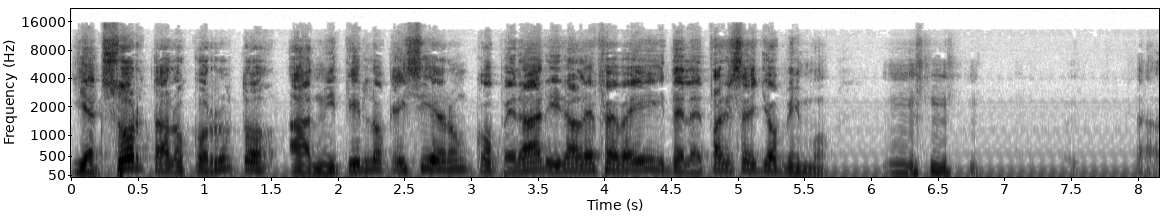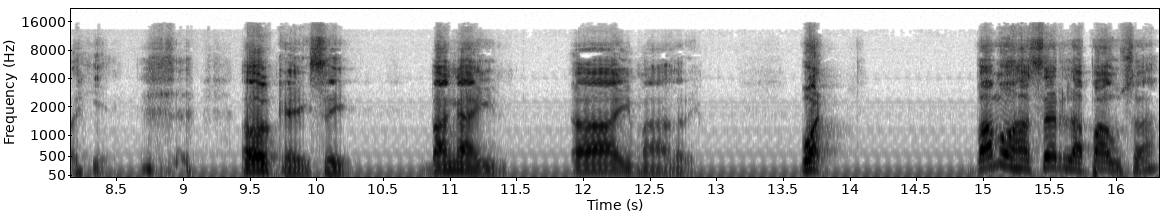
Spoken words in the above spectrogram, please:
y exhorta a los corruptos a admitir lo que hicieron, cooperar, ir al FBI y deletarse ellos mismos. ok, sí, van a ir. Ay, madre. Bueno, vamos a hacer la pausa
